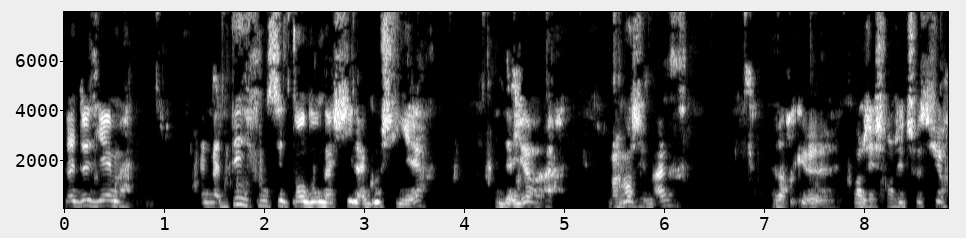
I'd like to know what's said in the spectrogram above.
La deuxième, elle m'a défoncé le tendon d'Achille à gauche hier. Et d'ailleurs, maintenant j'ai mal. Alors que quand j'ai changé de chaussure,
